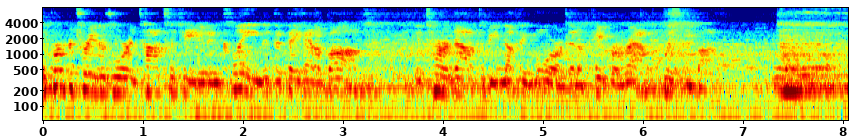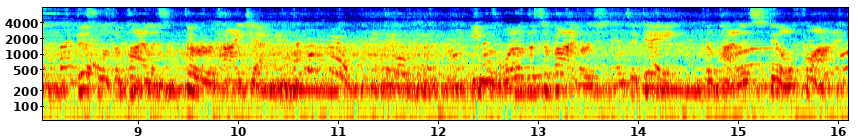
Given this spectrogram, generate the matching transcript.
The perpetrators were intoxicated and claimed that they had a bomb. It turned out to be nothing more than a paper-wrapped whiskey bottle. This was the pilot's third hijacking. He was one of the survivors, and today, the pilot still flies.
